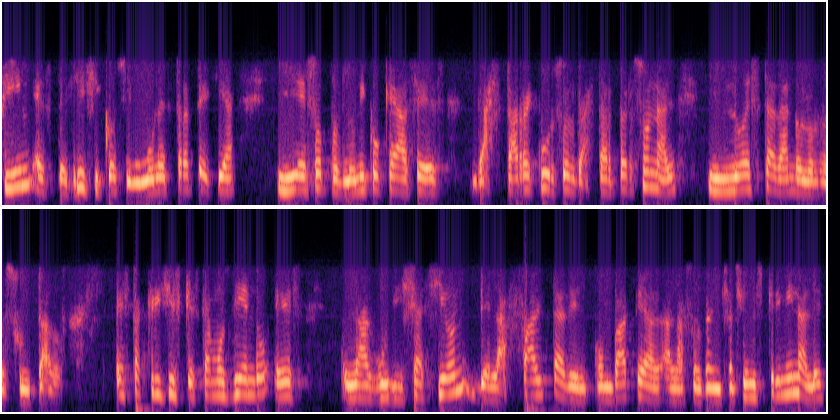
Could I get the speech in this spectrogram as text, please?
fin específico, sin ninguna estrategia, y eso pues lo único que hace es gastar recursos, gastar personal y no está dando los resultados. Esta crisis que estamos viendo es la agudización de la falta del combate a, las organizaciones criminales,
